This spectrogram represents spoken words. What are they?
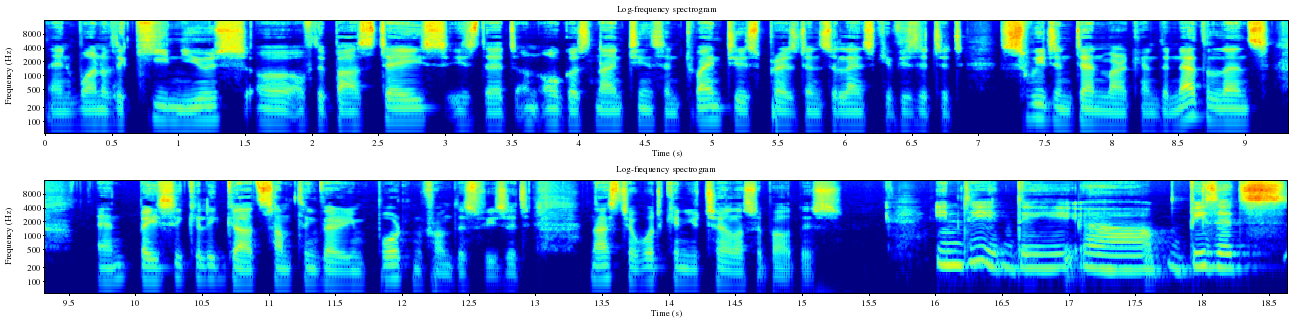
And one of the key news uh, of the past days is that on August 19th and 20th, President Zelensky visited Sweden, Denmark, and the Netherlands and basically got something very important from this visit. Nastya, what can you tell us about this? Indeed, the uh, visits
